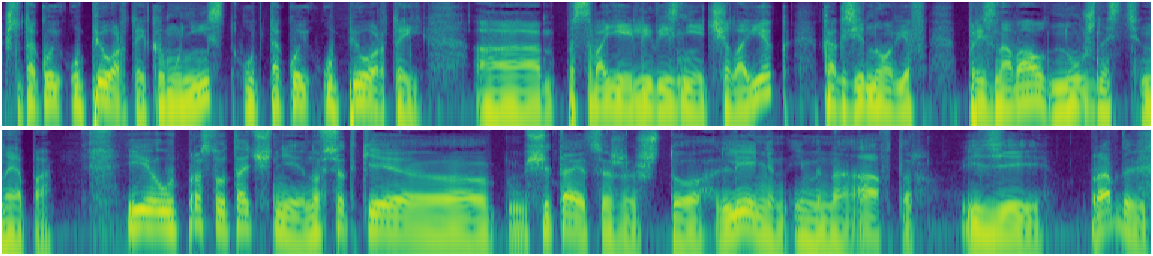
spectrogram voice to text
что такой упертый коммунист, такой упертый э, по своей левизне человек, как Зиновьев, признавал нужность НЭПа. И просто уточни, но все-таки э, считается же, что Ленин именно автор идеи Правда ведь?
